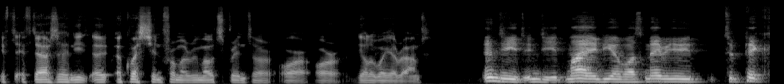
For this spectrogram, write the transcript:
if if there's a, a question from a remote sprinter or or the other way around. Indeed, indeed. My idea was maybe to pick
